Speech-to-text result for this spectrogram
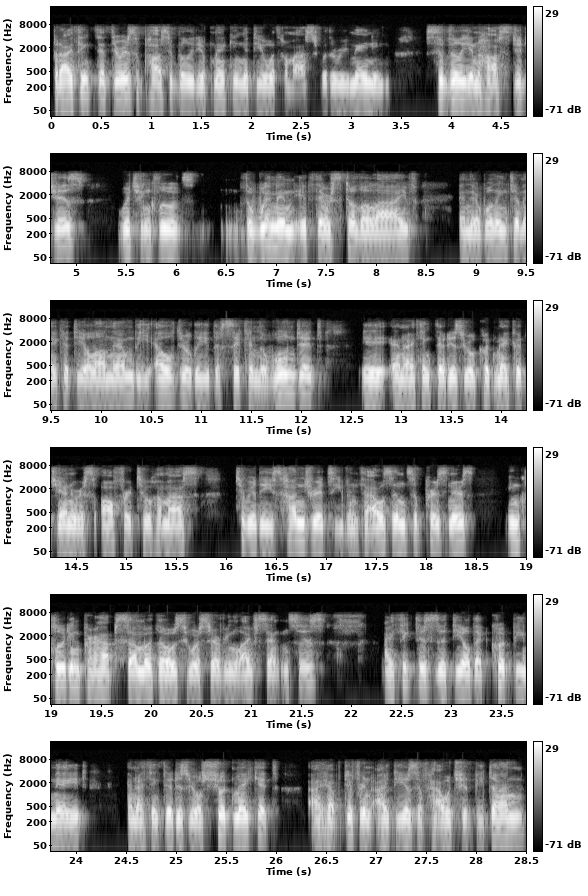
but I think that there is a possibility of making a deal with Hamas for the remaining civilian hostages, which includes the women if they're still alive and they're willing to make a deal on them, the elderly, the sick, and the wounded. And I think that Israel could make a generous offer to Hamas to release hundreds, even thousands of prisoners including perhaps some of those who are serving life sentences. I think this is a deal that could be made, and I think that Israel should make it. I have different ideas of how it should be done,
